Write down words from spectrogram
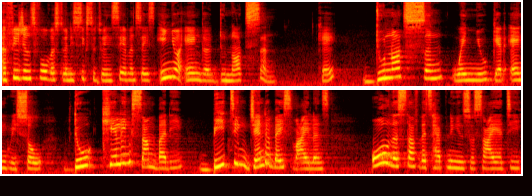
Ephesians 4, verse 26 to 27 says, In your anger, do not sin. Okay? Do not sin when you get angry. So, do killing somebody, beating, gender based violence, all the stuff that's happening in society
